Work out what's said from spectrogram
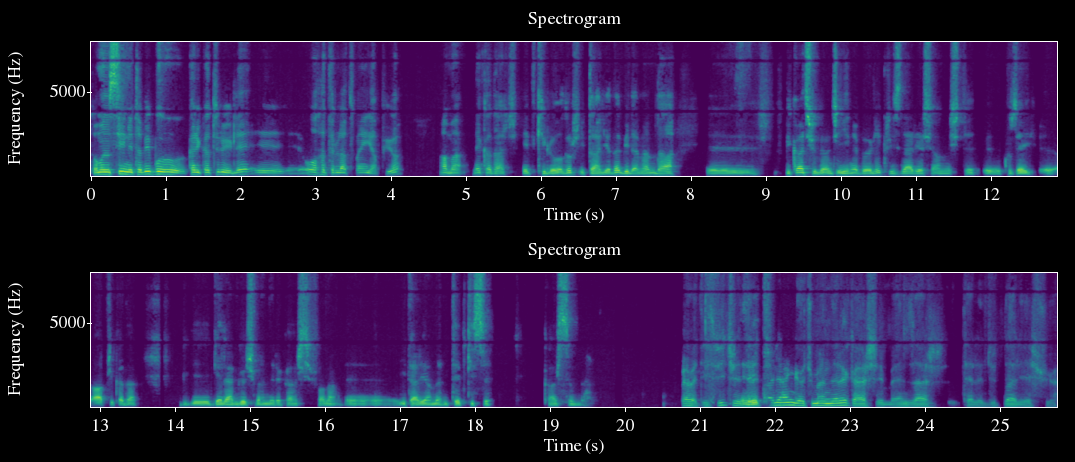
Tomasini tabii bu karikatürüyle e, o hatırlatmayı yapıyor. Ama ne kadar etkili olur İtalya'da bilemem. Daha birkaç yıl önce yine böyle krizler yaşanmıştı. E, Kuzey e, Afrika'dan e, gelen göçmenlere karşı falan e, İtalyanların tepkisi karşısında. Evet İsviçre'de evet. İtalyan göçmenlere karşı benzer tereddütler yaşıyor.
